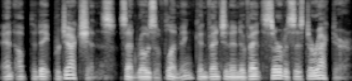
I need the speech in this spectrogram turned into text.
and up to date projections, said Rosa Fleming, Convention and Event Services Director.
